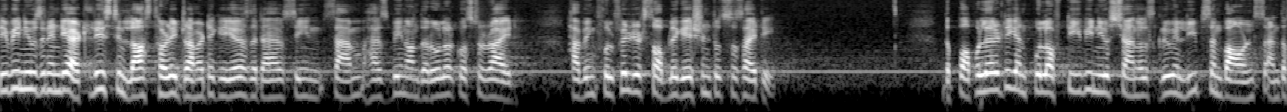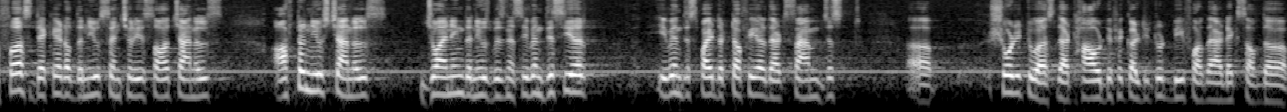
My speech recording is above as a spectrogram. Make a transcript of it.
TV news in India, at least in last 30 dramatic years that I have seen, Sam, has been on the roller coaster ride, having fulfilled its obligation to society. The popularity and pull of TV news channels grew in leaps and bounds, and the first decade of the new century saw channels after news channels joining the news business. Even this year, even despite the tough year that Sam just uh, showed it to us that how difficult it would be for the addicts of the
